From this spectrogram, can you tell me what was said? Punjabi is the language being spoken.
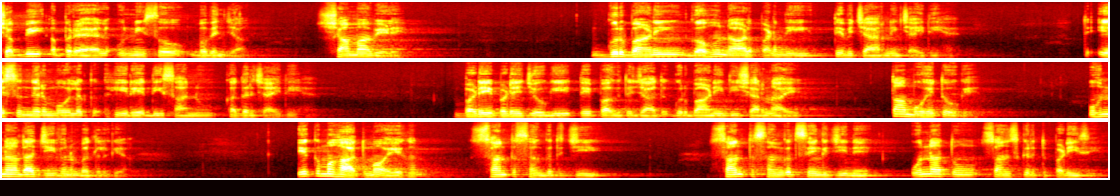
26 ਅਪ੍ਰੈਲ 1952 ਸ਼ਾਮਾਂ ਵੇਲੇ। ਗੁਰਬਾਣੀ ਗਹੁ ਨਾਲ ਪੜ੍ਹਨੀ ਤੇ ਵਿਚਾਰਨੀ ਚਾਹੀਦੀ ਹੈ ਤੇ ਇਸ ਨਿਰਮੋਲਕ ਹੀਰੇ ਦੀ ਸਾਨੂੰ ਕਦਰ ਚਾਹੀਦੀ ਹੈ। ਬੜੇ ਬੜੇ ਜੋਗੀ ਤੇ ਭਗਤ ਜਦ ਗੁਰਬਾਣੀ ਦੀ ਸ਼ਰਨ ਆਏ, ਤਾਂ ਮੋਹਿਤ ਹੋ ਗਏ। ਉਹਨਾਂ ਦਾ ਜੀਵਨ ਬਦਲ ਗਿਆ। ਇੱਕ ਮਹਾਤਮਾ ਹੋਏ ਹਨ, ਸੰਤ ਸੰਗਤ ਜੀ ਸੰਤ ਸੰਗਤ ਸਿੰਘ ਜੀ ਨੇ ਉਹਨਾਂ ਤੋਂ ਸੰਸਕ੍ਰਿਤ ਪੜ੍ਹੀ ਸੀ।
